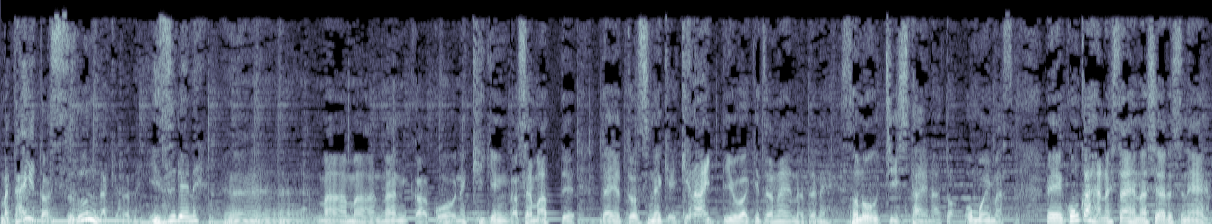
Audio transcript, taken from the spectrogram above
まあ、ダイエットはするんだけどね、いずれね、うんまあまあ、何かこうね、期限が迫ってダイエットをしなきゃいけないっていうわけじゃないのでね、そのうちしたいなと思います。えー、今回話したい話はですね、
